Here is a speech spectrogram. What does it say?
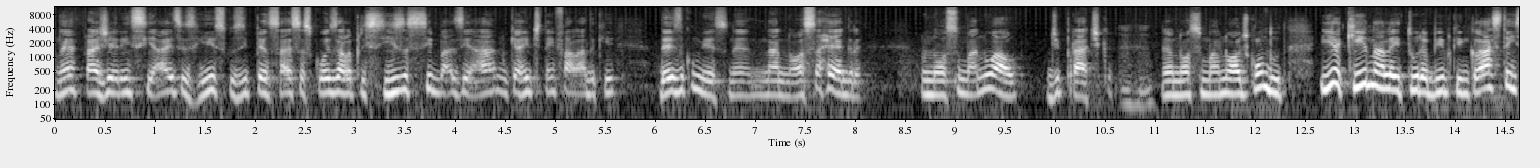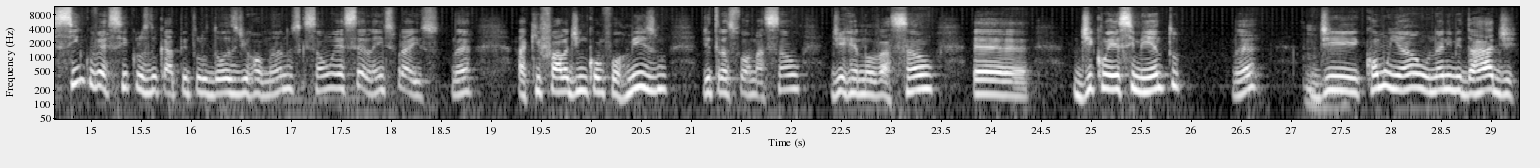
né, para gerenciar esses riscos e pensar essas coisas, ela precisa se basear no que a gente tem falado aqui desde o começo, né, na nossa regra, no nosso manual de prática, uhum. né, o nosso manual de conduta. E aqui na leitura bíblica em classe tem cinco versículos do capítulo 12 de Romanos que são excelentes para isso. Né? Aqui fala de inconformismo, de transformação, de renovação, é, de conhecimento, né? Uhum. de comunhão, unanimidade,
